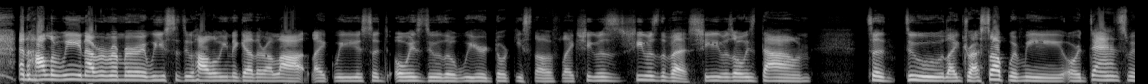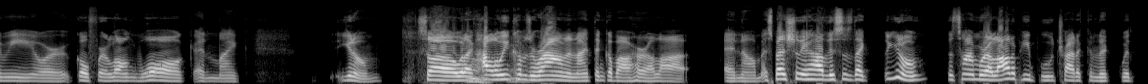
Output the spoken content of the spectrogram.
and Halloween, I remember we used to do Halloween together a lot. Like we used to always do the weird dorky stuff. Like she was she was the best. She was always down to do like dress up with me or dance with me or go for a long walk and like you know so like Oh, halloween comes around and i think about her a lot and um especially how this is like you know the time where a lot of people try to connect with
